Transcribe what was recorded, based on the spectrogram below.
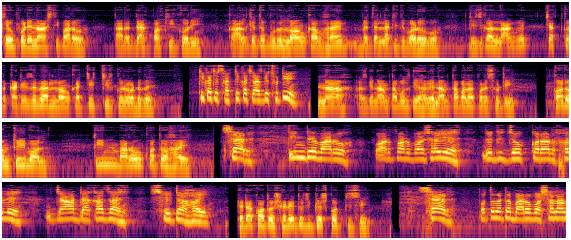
কেউ পড়ে না আসতে পারো তাহলে দেখবা কি করি। কালকে তো পুরো লঙ্কা ভরাই বেতের লাঠিতে বাড়বো। যেদিকার লাগবে চাট করে কাটিয়ে যাবে আর লঙ্কা চিরচির করে উঠবে। ঠিক আছে স্যার ঠিক আছে আজকে ছুটি? না আজকে নামটা বলতেই হবে নামটা বলার পরে ছুটি। কদম তুই বল তিন বারং কত হয়? স্যার তিনটে বারো। পর পর বসাইয়ে যদি যোগ করার ফলে যা দেখা যায় সেটা হয়। সেটা কত সেটাই তো জিজ্ঞেস করতেছি। স্যার প্রথমে একটা বারো বসালাম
